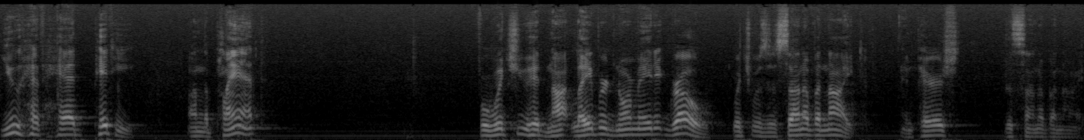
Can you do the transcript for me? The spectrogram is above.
You have had pity on the plant for which you had not labored nor made it grow which was the son of a night, and perished the son of a night.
